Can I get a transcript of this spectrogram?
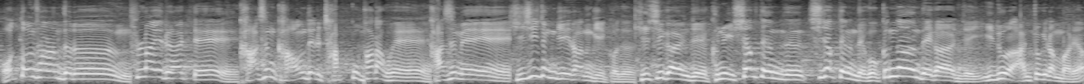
어떤 사람들은 플라이를 할 때 가슴 가운데를 잡고 하라고 해. 가슴에 기시정지라는 게 있거든. 기시가 이제 근육이 시작되는 데, 시작되는 데고 끝나는 데가 이제 이두 안쪽이란 말이야.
